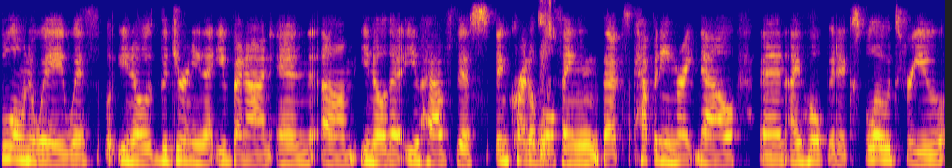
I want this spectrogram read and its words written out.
blown away with you know the journey that you've been on and um, you know that you have this incredible thing that's happening right now. And i hope it explodes for you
